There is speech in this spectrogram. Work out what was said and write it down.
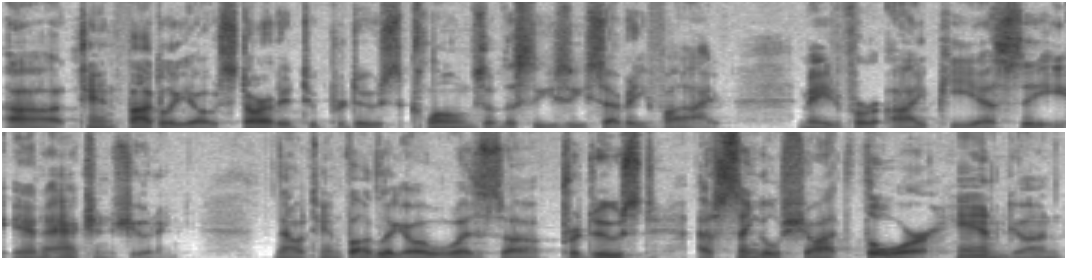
uh, Tanfoglio started to produce clones of the CZ75, made for IPSC in action shooting. Now, Tanfoglio was uh, produced a single shot Thor handgun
